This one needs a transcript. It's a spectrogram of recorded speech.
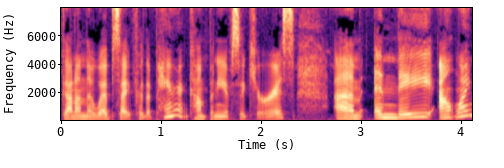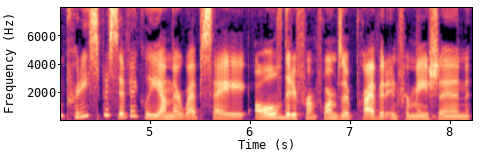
got on the website for the parent company of Securus, um, and they outline pretty specifically on their website all of the different forms of private information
